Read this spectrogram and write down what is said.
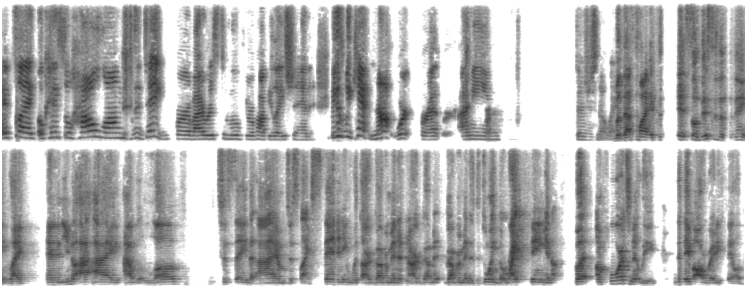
it's like, okay, so how long does it take for a virus to move through a population? Because we can't not work forever. I mean, right. there's just no way. But that's why it's, it's so. This is the thing, like, and you know, I I I would love to say that I am just like standing with our government and our government government is doing the right thing and but unfortunately they've already failed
